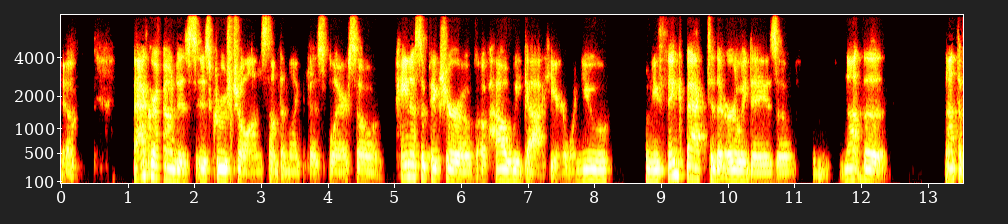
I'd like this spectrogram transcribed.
Yeah. Background is is crucial on something like this, Blair. So paint us a picture of, of how we got here. When you when you think back to the early days of not the not the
